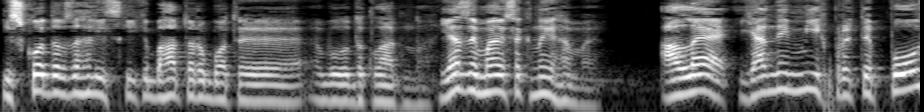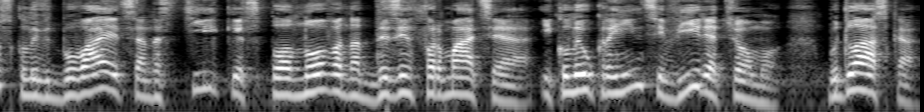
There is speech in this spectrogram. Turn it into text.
І шкода взагалі, скільки багато роботи було докладено. Я займаюся книгами. Але я не міг пройти повз, коли відбувається настільки спланована дезінформація. І коли українці вірять цьому, будь ласка,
